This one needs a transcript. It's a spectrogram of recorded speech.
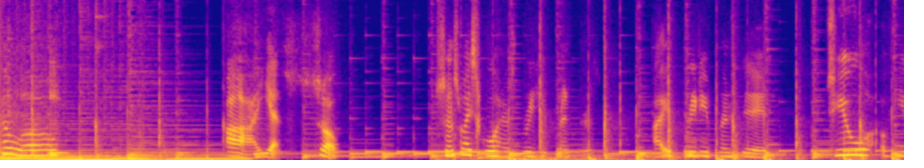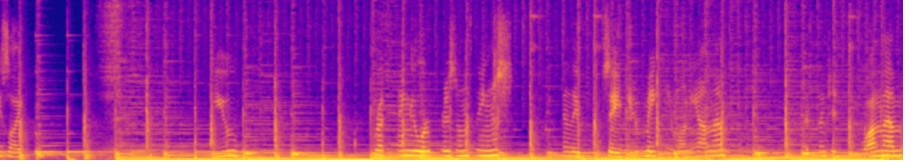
Hello. Ah, yes. So, since my school has 3D printers, I 3D printed two of these like cube rectangular prism things, and they say Jude making money on them. I printed two run them,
